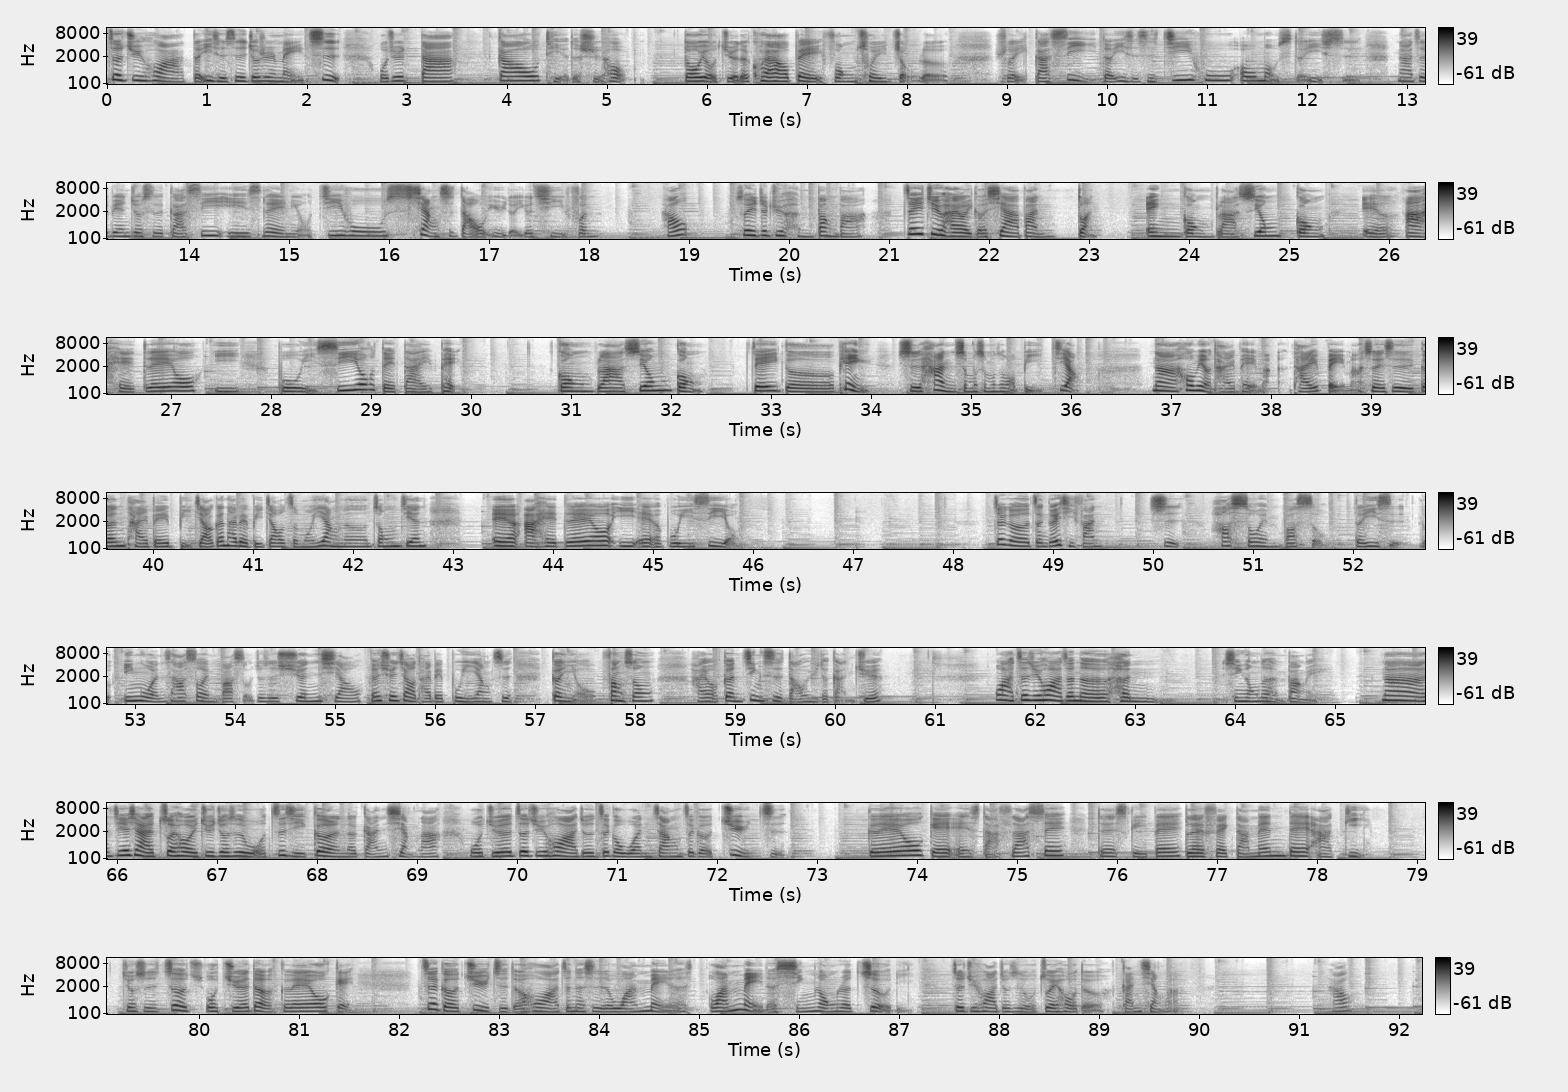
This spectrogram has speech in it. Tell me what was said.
这句话的意思是，就是每次我去搭高铁的时候。都有觉得快要被风吹走了，所以 casi 的意思是几乎 almost 的意思。那这边就是 casi isleño，几乎像是岛屿的一个气氛。好，所以这句很棒吧？这一句还有一个下半段，en comparación con el ajetreo y bullicio de Taipei，comparación con 这一个片语。是和什么什么什么比较？那后面有台北嘛，台北嘛，所以是跟台北比较，跟台北比较怎么样呢？中间 air ahead e air 不 easy 哦。这个整个一起翻是 hustle and bustle 的意思，英文是 hustle and bustle，就是喧嚣，跟喧嚣的台北不一样，是更有放松，还有更近似岛屿的感觉。哇，这句话真的很形容得很棒诶。那接下来最后一句就是我自己个人的感想啦。我觉得这句话就是这个文章这个句子，Creo que esta frase describe perfectamente aquí，就是这我觉得 Creo que 这个句子的话，真的是完美的、完美的形容了这里。这句话就是我最后的感想啦。好。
